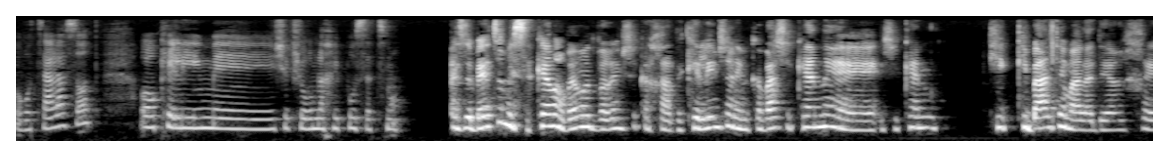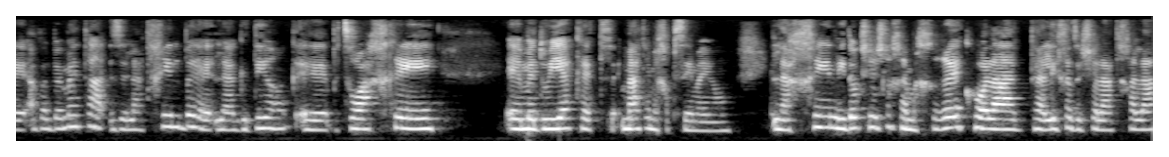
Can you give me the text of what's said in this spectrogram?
או רוצה לעשות, או כלים שקשורים לחיפוש עצמו. אז זה בעצם מסכם הרבה מאוד דברים שככה, וכלים שאני מקווה שכן, שכן קיבלתם על הדרך, אבל באמת זה להתחיל להגדיר בצורה הכי מדויקת מה אתם מחפשים היום. להכין, לדאוג שיש לכם אחרי כל התהליך הזה של ההתחלה,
